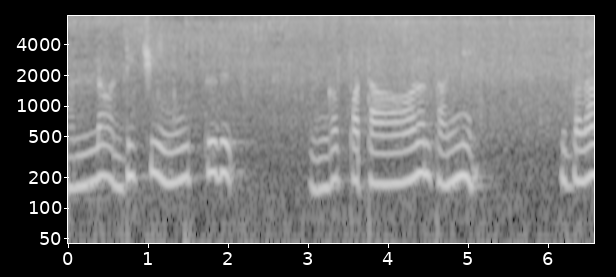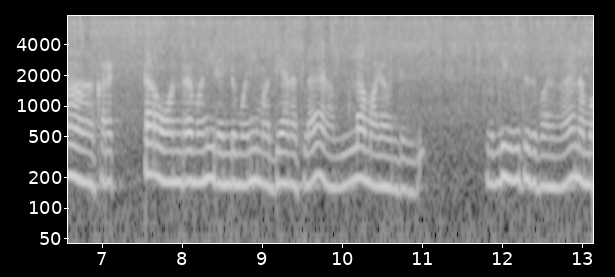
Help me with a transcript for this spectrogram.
நல்லா அடித்து ஊற்றுது எங்கே பார்த்தாலும் தண்ணி. இப்போல்லாம் கரெக்டாக ஒன்றரை மணி ரெண்டு மணி மத்தியானத்தில் நல்லா மழை வந்துடுது. எப்படி ஊற்றுது பாருங்கள் நம்ம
